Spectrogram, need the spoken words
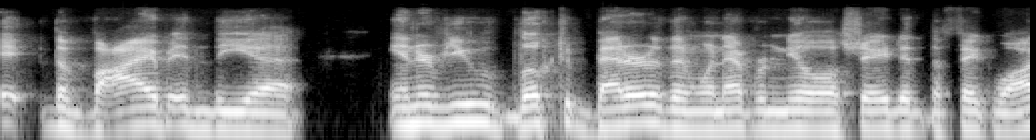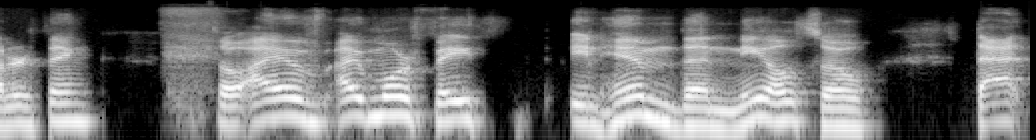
it, the vibe in the uh, interview looked better than whenever Neil Olshey did the fake water thing. So I have I have more faith in him than Neil. So that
